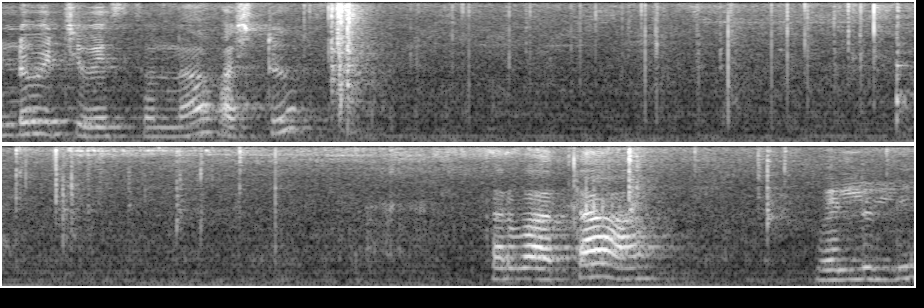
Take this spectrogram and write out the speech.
ఎండుమిర్చి వేస్తున్నా ఫస్ట్ తర్వాత వెల్లుల్లి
